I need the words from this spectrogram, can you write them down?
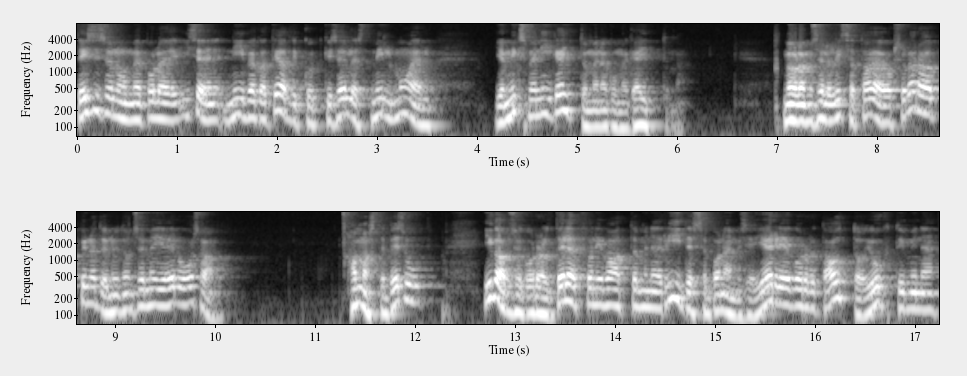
teisisõnu, me pole ise nii väga teadlikudki sellest, mil moel ja miks me nii käitume, nagu me käitume. me oleme selle lihtsalt aja jooksul ära õppinud ja nüüd on see meie elu osa. hammaste pesu, igavese korral telefoni vaatamine, riidesse panemise järjekord, auto juhtimine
